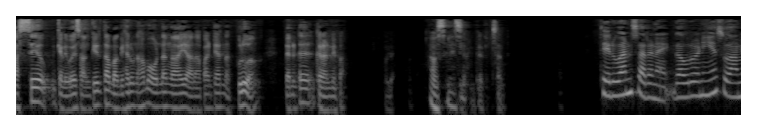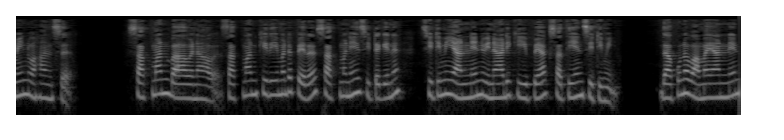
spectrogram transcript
පස්සේ يعني ওই සංකීර්ණතා මග හැරුණාම ඕනනම් ආයි ආනාපානට යන්නත් පුළුවන්. දැනට කරන්න එපා. හොඳයි. අවසරයි. තෙරුවන් සරණයි. ගෞරවනීය ස්වාමින් වහන්සේ. සක්මන් භාවනාව. සක්මන් කිරීමට පෙර සක්මනේ සිටගෙන සිටිමි යන්නෙන් විනාඩි කිහිපයක් සතියෙන් සිටිමි. දකුණ වම යන්නෙන්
